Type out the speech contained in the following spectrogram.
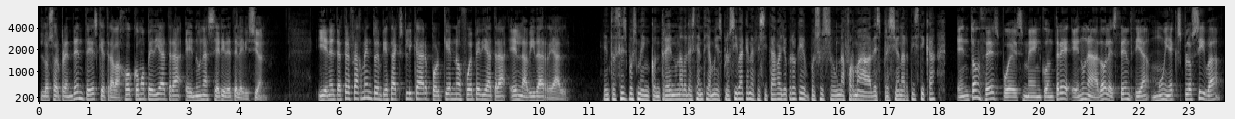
lo sorprendente es que trabajó como pediatra en una serie de televisión. Y en el tercer fragmento empieza a explicar por qué no fue pediatra en la vida real. Entonces, pues me encontré en una adolescencia muy explosiva que necesitaba, yo creo que, pues eso, una forma de expresión artística. Entonces, pues me encontré en una adolescencia muy explosiva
